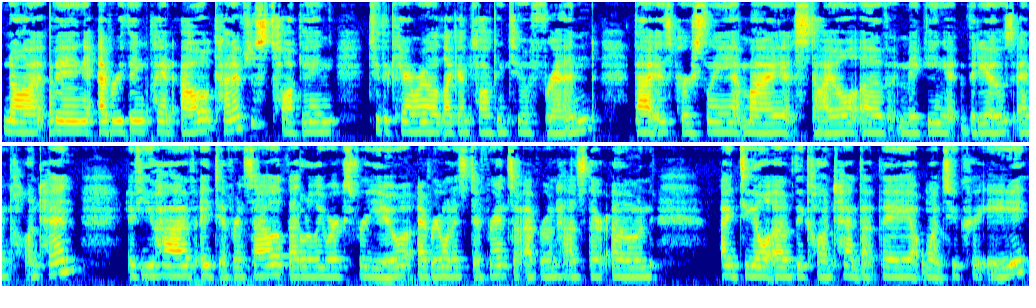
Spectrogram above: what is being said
not having everything planned out, kind of just talking to the camera like I'm talking to a friend. That is personally my style of making videos and content. If you have a different style that totally works for you, everyone is different, so everyone has their own ideal of the content that they want to create.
